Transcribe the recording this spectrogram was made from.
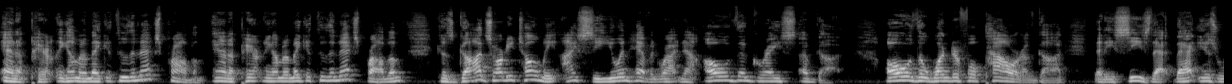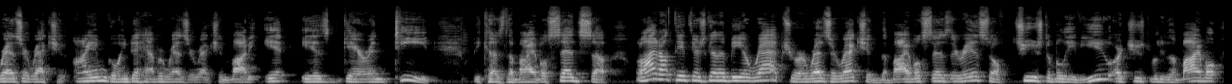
And apparently I'm going to make it through the next problem. And apparently I'm going to make it through the next problem because God's already told me, I see you in heaven right now. Oh, the grace of God. Oh, the wonderful power of God that he sees that. That is resurrection. I am going to have a resurrection body. It is guaranteed because the Bible said so. Well, I don't think there's going to be a rapture or a resurrection. The Bible says there is. So choose to believe you or choose to believe the Bible.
